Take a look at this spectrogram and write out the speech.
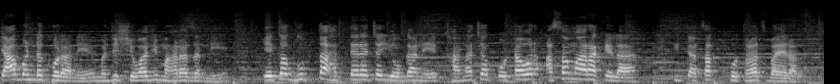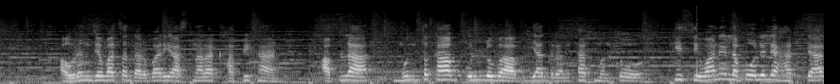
त्या बंडखोराने म्हणजे शिवाजी महाराजांनी एका गुप्त हत्याराच्या योगाने खानाच्या पोटावर असा मारा केला की त्याचा कोथळाच बाहेर आला. औरंगजेबाचा दरबारी असणारा खाफी खान आपला मुंतखाब उल्लुबाब या ग्रंथात म्हणतो की शिवाने लपवलेले हत्यार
